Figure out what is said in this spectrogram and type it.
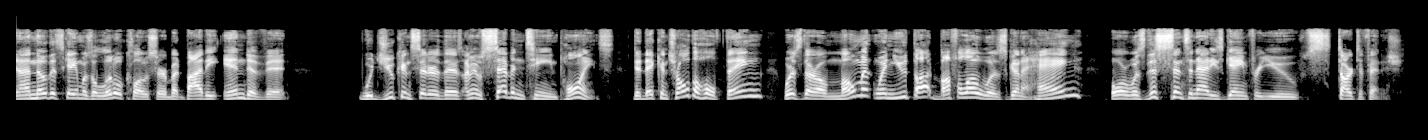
I know this game was a little closer, but by the end of it, would you consider this? I mean, it was 17 points. Did they control the whole thing? Was there a moment when you thought Buffalo was going to hang, or was this Cincinnati's game for you start to finish?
